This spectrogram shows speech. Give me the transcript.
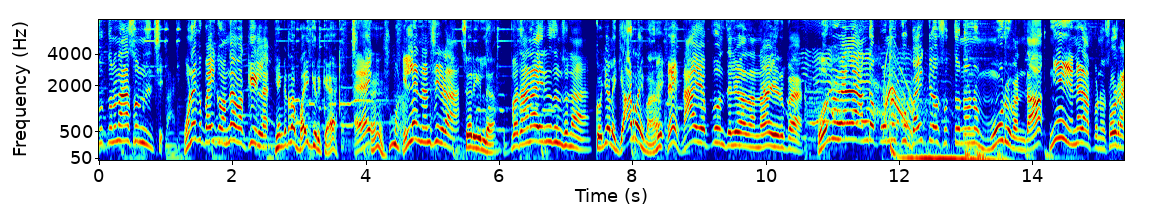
சுத்தணும்னு ஆசை வந்துச்சு. உனக்கு பைக் வாங்க வக்கு இல்ல. என்கிட்ட தான் பைக் இருக்க. இல்லன்னு நினைச்சுக்கடா. சரி இல்ல. இப்பதானா இருக்குதுன்னு சொன்ன. கொய்யால யாரா இவன்? டேய் நான் எப்பவும் தெளிவாதான்டா இருப்பேன். ஒருவேளை அந்த பொண்ணுக்கு பைக்ல சுத்தணும்னு மூடு வந்தா நீ என்னடா பண்ண? சொல்ற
